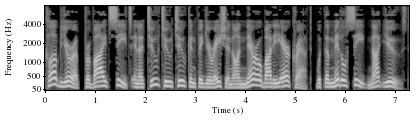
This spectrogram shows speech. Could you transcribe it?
Club Europe provides seats in a 2-2-2 configuration on narrowbody aircraft, with the middle seat not used.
